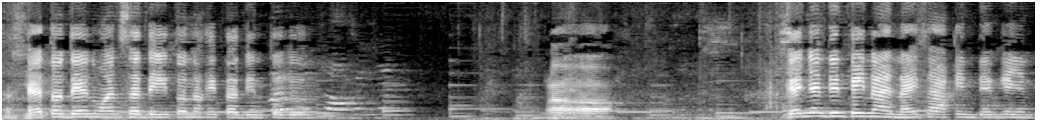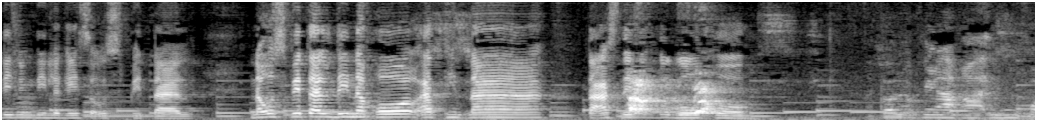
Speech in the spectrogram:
Kasi Eto din, once a day to, nakita din to dun. Oo. Ganyan din kay nanay, sa akin din, ganyan din yung nilagay sa ospital. Na-ospital din ako at na taas din yung dugo ko. Ang kinakain mo po.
